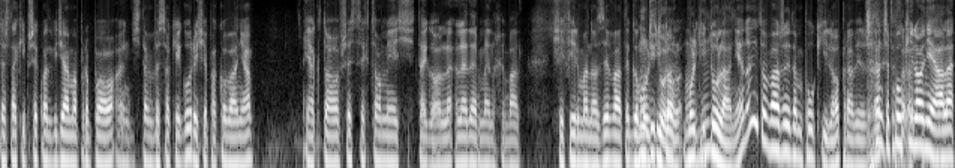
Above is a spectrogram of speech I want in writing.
Też taki przykład widziałem a propos gdzieś tam wysokie góry się pakowania, jak to wszyscy chcą mieć tego, Le- Leatherman chyba się firma nazywa, tego multitoola, Mhm. multitoola nie? No i to waży tam pół kilo prawie, że- znaczy pół kilo nie, ale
